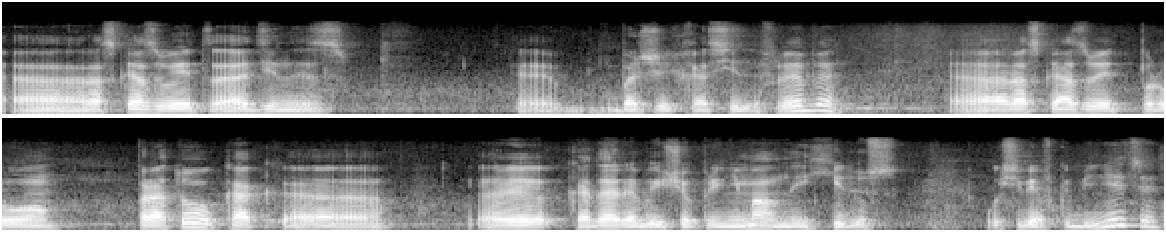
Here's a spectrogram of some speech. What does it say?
А, рассказывает один из э, больших хасидов Рэбе, э, рассказывает про про то, как э, когда Рэбе еще принимал на Ехидус у себя в кабинете,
